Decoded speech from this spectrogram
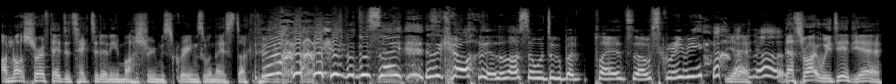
I'm not sure if they detected any mushroom screams when they stuck them. in I the- was about to say, is it Caroline? The last time we talked about plants, I'm screaming. yeah, that's right. We did. Yeah.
